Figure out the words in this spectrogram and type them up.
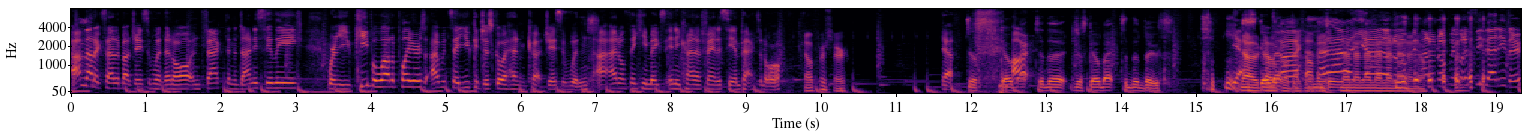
I'm not excited about Jason Witten at all. In fact, in a dynasty league where you keep a lot of players, I would say you could just go ahead and cut Jason Witten. I, I don't think he makes any kind of fantasy impact at all. No, for sure. Yeah. Just go back right. to the just go back to the booth. Yeah. No, go no, back uh, no, no, no, no, no, no, no, I don't know if we want to see that either.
